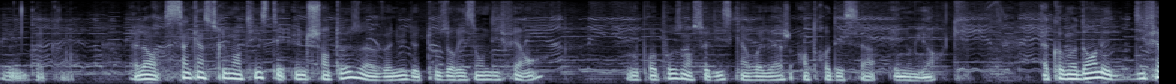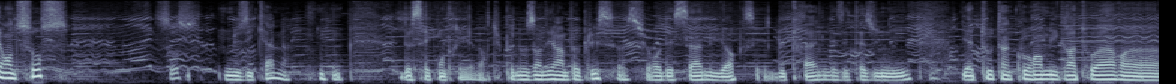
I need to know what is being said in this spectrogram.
D'accord. Alors, cinq instrumentistes et une chanteuse venus de tous horizons différents vous proposent dans ce disque un voyage entre Odessa et New York, accommodant les différentes sources Sauce musicales de ces contrées. Alors, tu peux nous en dire un peu plus euh, sur Odessa, New York, l'Ukraine, les États-Unis. Il y a tout un courant migratoire. euh,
